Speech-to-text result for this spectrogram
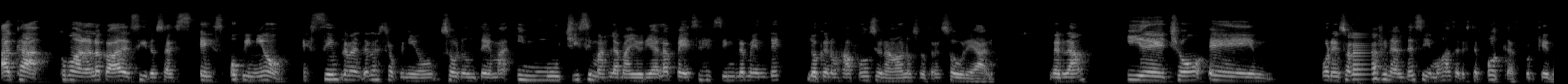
acá, como Ana lo acaba de decir, o sea, es, opinión, es simplemente nuestra opinión sobre un tema y muchísimas, la mayoría de las veces es simplemente lo que nos ha funcionado a nosotras sobre algo, ¿verdad? Y de hecho, eh, por eso al final decidimos hacer este podcast, porque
